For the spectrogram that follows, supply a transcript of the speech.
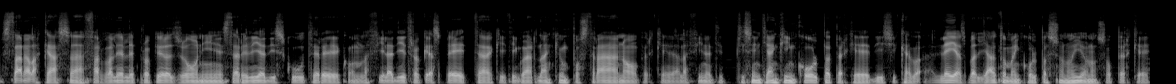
stare alla cassa a far valere le proprie ragioni e stare lì a discutere con la fila dietro che aspetta, che ti guarda anche un po' strano perché alla fine ti, ti senti anche in colpa perché dici che lei ha sbagliato ma in colpa sono io, non so perché.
